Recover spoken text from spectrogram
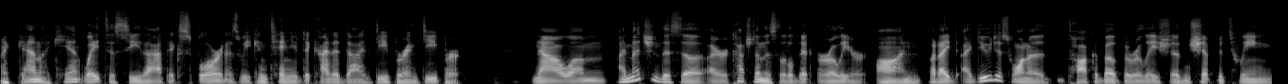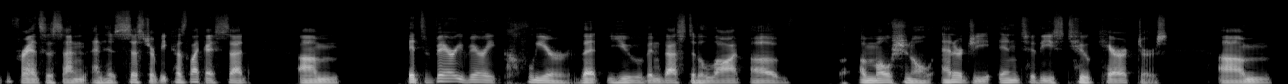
Again, I can't wait to see that explored as we continue to kind of dive deeper and deeper. Now, um, I mentioned this, uh, or touched on this a little bit earlier on, but I, I do just want to talk about the relationship between Francis and, and his sister, because, like I said, um, it's very, very clear that you've invested a lot of emotional energy into these two characters. Um,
